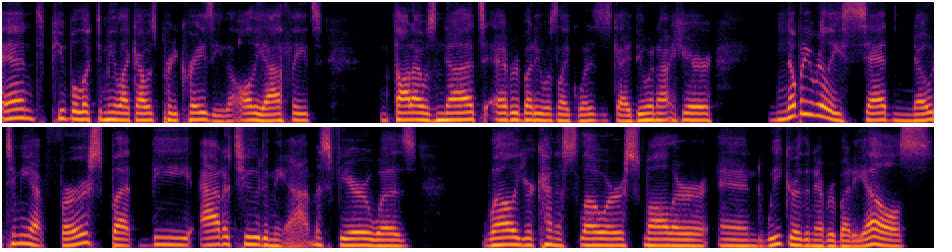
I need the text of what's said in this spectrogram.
and people looked at me like I was pretty crazy. The, all the athletes thought I was nuts. Everybody was like, what is this guy doing out here? Nobody really said no to me at first, but the attitude and the atmosphere was, well, you're kind of slower, smaller, and weaker than everybody else.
